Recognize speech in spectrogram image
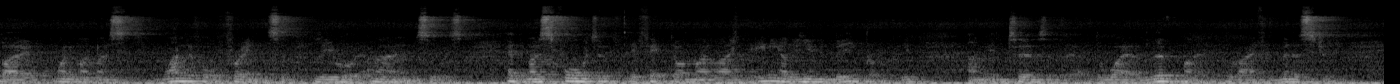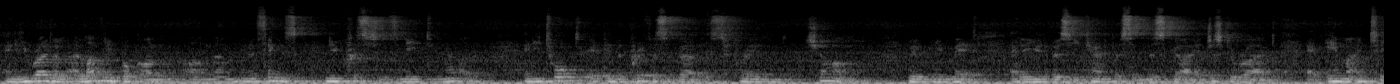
by one of my most wonderful friends, of Leroy Irons, who was, had the most formative effect on my life of any other human being, probably, um, in terms of the, the way I lived my life and ministry. And he wrote a, a lovely book on, on um, you know, things new Christians need to know. And he talked in the preface about his friend John, whom he met at a university campus, and this guy had just arrived at MIT,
